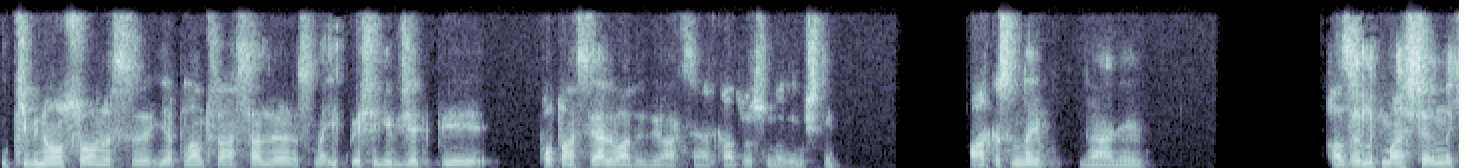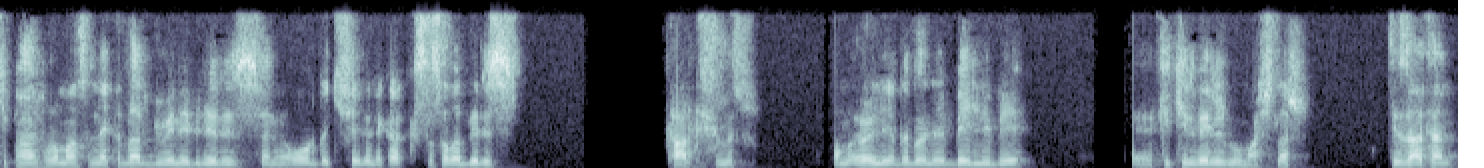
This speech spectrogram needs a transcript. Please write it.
2010 sonrası yapılan transferler arasında ilk 5'e girecek bir potansiyel vaat ediyor Arsenal kadrosunda demiştim. Arkasındayım. Yani hazırlık maçlarındaki performansı ne kadar güvenebiliriz? Hani oradaki şeyleri ne kadar kısa salabiliriz tartışılır. Ama öyle ya da böyle belli bir e, fikir verir bu maçlar. Ki zaten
